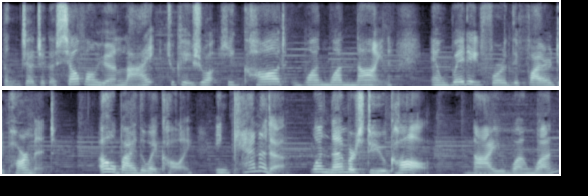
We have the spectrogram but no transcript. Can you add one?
等着这个消防员来，就可以说 He called one one nine and waited for the fire department. Oh, by the way, Colin, in Canada, what numbers do you call? 911?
